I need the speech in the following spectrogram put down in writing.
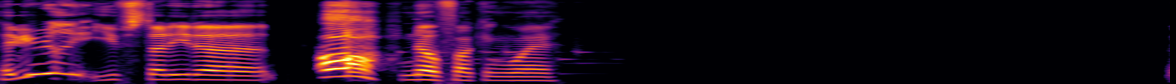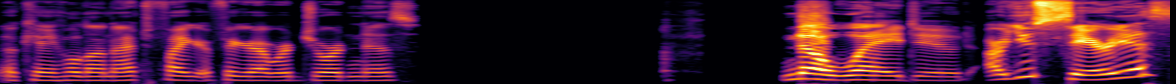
Have you really? You've studied uh Oh, no fucking way. Okay, hold on. I have to figure figure out where Jordan is. No way, dude. Are you serious?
